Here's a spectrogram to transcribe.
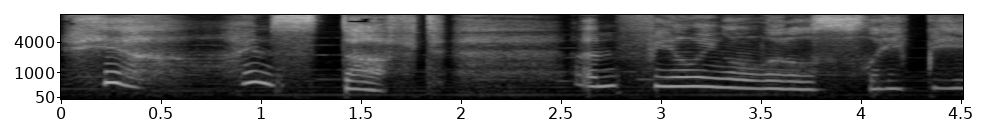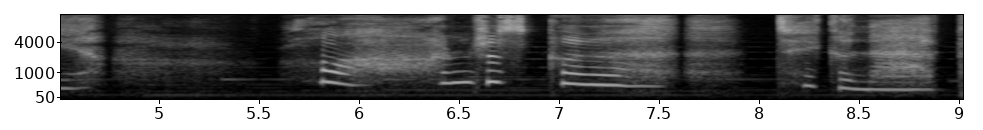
Phew, I'm stuffed and feeling a little sleepy. I'm just gonna take a nap.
